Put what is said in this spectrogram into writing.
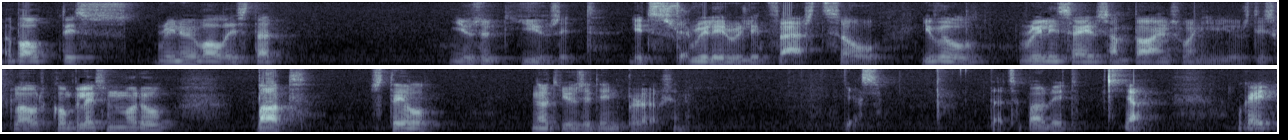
about this renewal is that you should use it. It's Yeah. really really fast, so you will really save some times when you use this cloud compilation model, but still not use it in production. Yes. That's about it. Yeah. Okay.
